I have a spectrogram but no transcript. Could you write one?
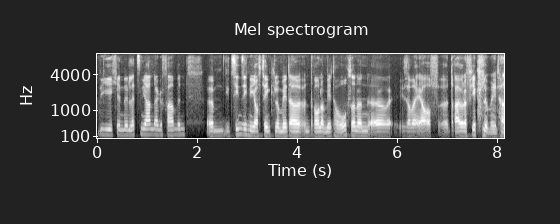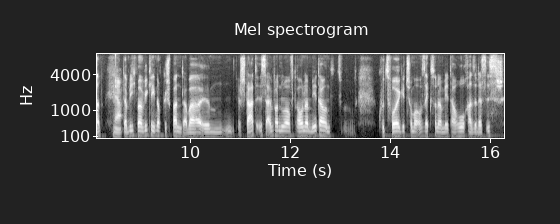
die ich in den letzten Jahren da gefahren bin, ähm, die ziehen sich nicht auf 10 Kilometer, 300 Meter hoch, sondern äh, ich sag mal eher auf äh, 3 oder 4 Kilometern. Ja. Da bin ich mal wirklich noch gespannt. Aber ähm, Start ist einfach nur auf 300 Meter und kurz vorher geht es schon mal auf 600 Meter hoch. Also das ist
